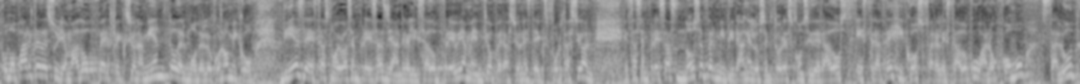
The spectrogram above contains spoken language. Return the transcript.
como parte de su llamado perfeccionamiento del modelo económico. Diez de estas nuevas empresas ya han realizado previamente operaciones de exportación. Estas empresas no se permitirán en los sectores considerados estratégicos para el Estado cubano como salud,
